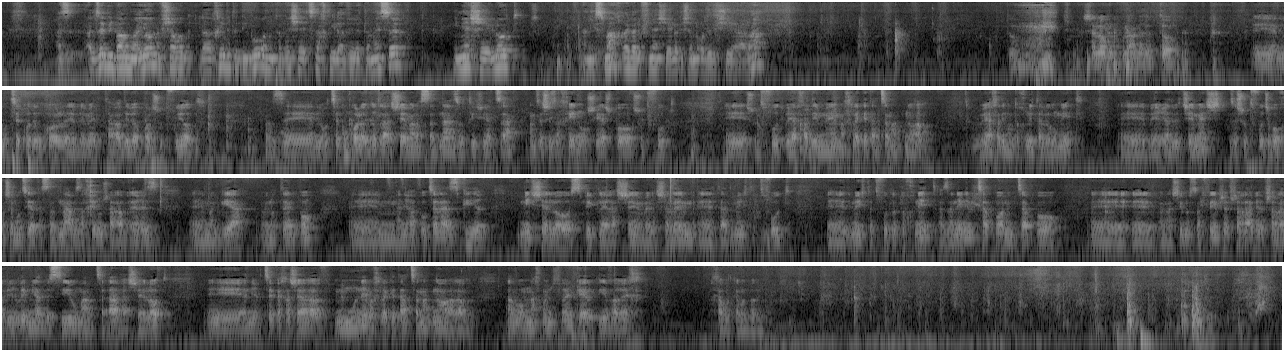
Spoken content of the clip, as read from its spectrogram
אז על זה דיברנו היום, אפשר עוד להרחיב את הדיבור, אני מקווה שהצלחתי להעביר את המסר. אם יש שאלות, אני אשמח. רגע לפני השאלות יש לנו עוד איזושהי הערה. טוב, שלום לכולם, ערב טוב. אה, אני רוצה קודם כל, אה, באמת, הרב דיבר פה על שותפויות. אז אה, אני רוצה קודם כל להודות להשם על הסדנה הזאת שיצאה, על זה שזכינו שיש פה שותפות. שותפות ביחד עם מחלקת העצמת נוער, ביחד עם התוכנית הלאומית בעיריית בית שמש. זו שותפות שברוך השם הוציאה את הסדנה וזכינו שהרב ארז מגיע ונותן פה. אני רק רוצה להזכיר מי שלא הספיק להירשם ולשלם אה, את הדמי השתתפות, אה, דמי השתתפות לתוכנית, אז אני נמצא פה, נמצא פה אה, אנשים נוספים שאפשר להעביר, אפשר להעביר לי מיד בסיום ההרצאה והשאלות. אני ארצה ככה שהרב ממונה מחלקת העצמת נוער, הרב אברום נחמן פרנקל, יברך בכבוד כמה דברים.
